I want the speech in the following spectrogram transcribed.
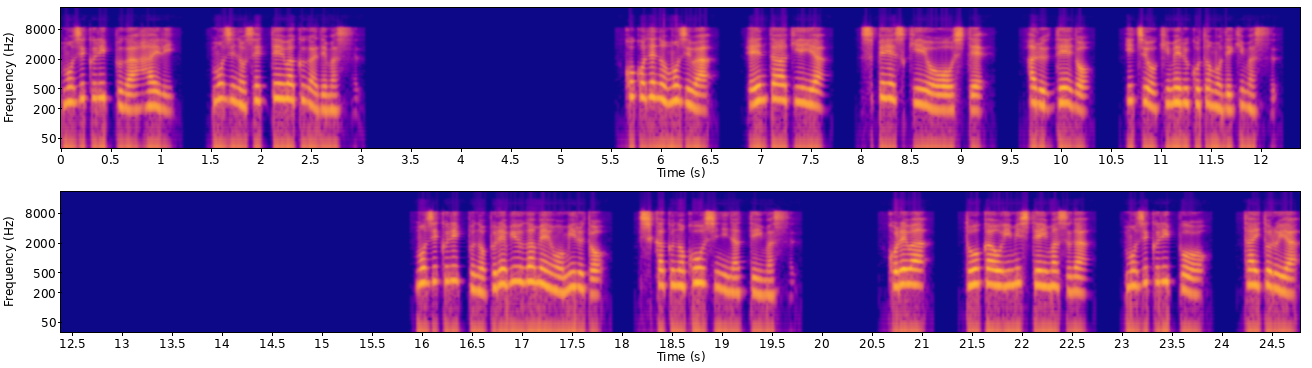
文字クリップが入り、文字の設定枠が出ます。ここでの文字は、エンターキーやスペースキーを押して、ある程度、位置を決めることもできます。文字クリップのプレビュー画面を見ると、四角の格子になっています。これは、10日を意味していますが、文字クリップを、タイトルや、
